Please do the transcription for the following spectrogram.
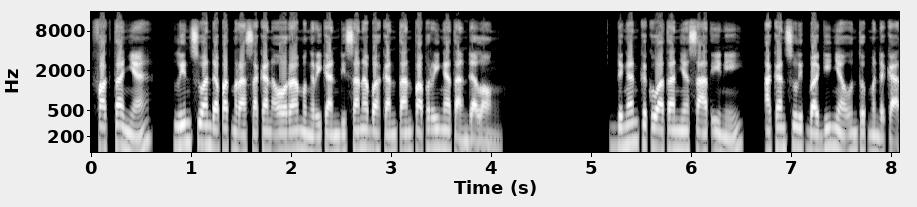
Faktanya, Lin Xuan dapat merasakan aura mengerikan di sana bahkan tanpa peringatan Dalong. Dengan kekuatannya saat ini, akan sulit baginya untuk mendekat.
